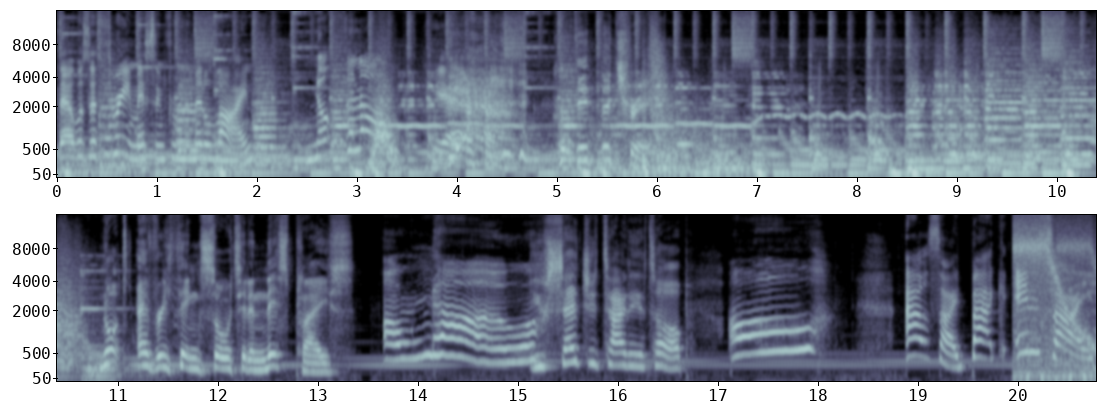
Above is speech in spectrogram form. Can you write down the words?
There was a three missing from the middle line. Not for long. Yeah. Did the trick. Not everything's sorted in this place. Oh You said you'd tidy it up. Oh. Outside, back, inside.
